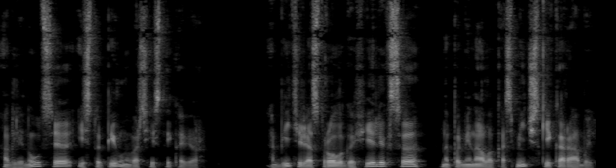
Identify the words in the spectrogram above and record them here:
оглянулся и ступил на ворсистый ковер. Обитель астролога Феликса напоминала космический корабль,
